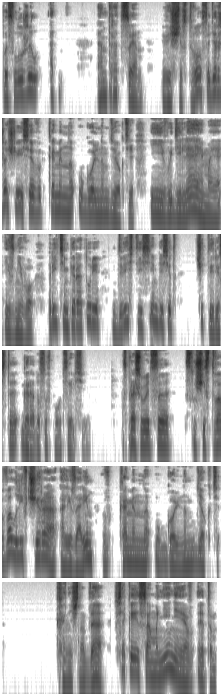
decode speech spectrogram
послужил антрацен, вещество, содержащееся в каменноугольном дегте и выделяемое из него при температуре 270-400 градусов по Цельсию. Спрашивается, существовал ли вчера ализарин в каменноугольном дегте? Конечно, да. Всякое сомнение в этом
